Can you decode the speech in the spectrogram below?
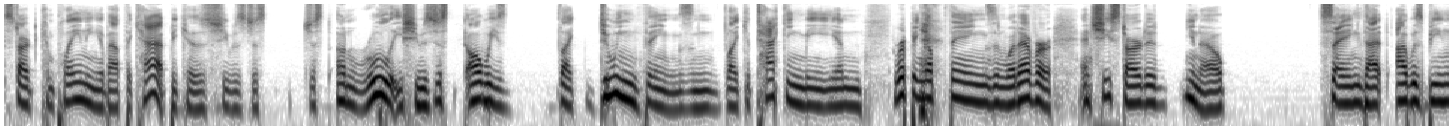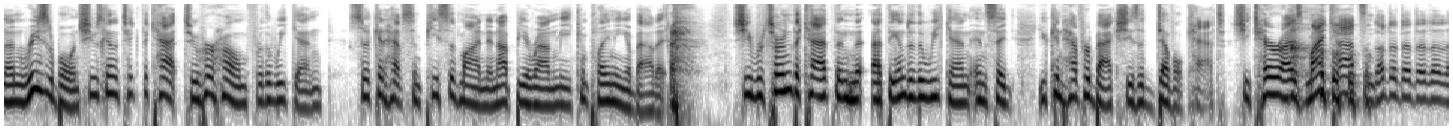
start complaining about the cat because she was just just unruly she was just always like doing things and like attacking me and ripping up things and whatever and she started you know saying that I was being unreasonable and she was going to take the cat to her home for the weekend so it could have some peace of mind and not be around me complaining about it. she returned the cat then at the end of the weekend and said, "You can have her back. She's a devil cat. She terrorized my cats and da da da da da." da."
